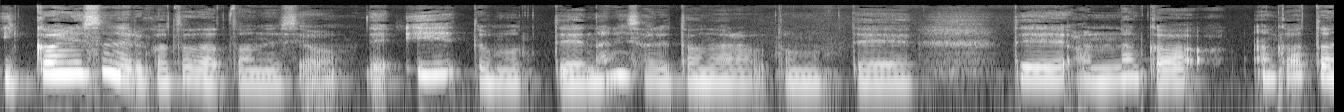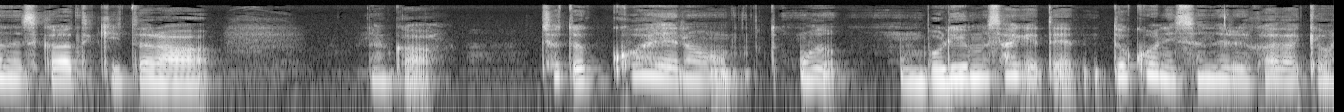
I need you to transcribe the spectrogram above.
1階に住んでる方だったんですよ。でえ？っと思って何されたんだろうと思って。であのなんか「なんかあったんですか?」って聞いたらなんか「ちょっと声のボリューム下げてどこに住んでるかだけ教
